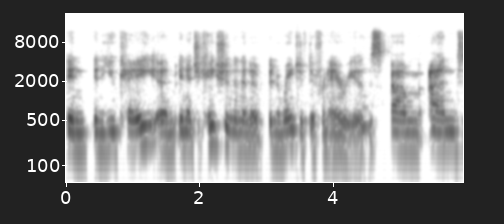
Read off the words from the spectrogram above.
in in the UK, um, in education, and in a in a range of different areas. Um, and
